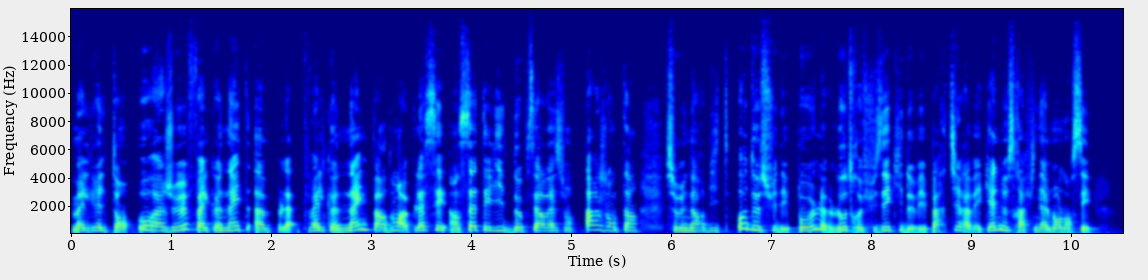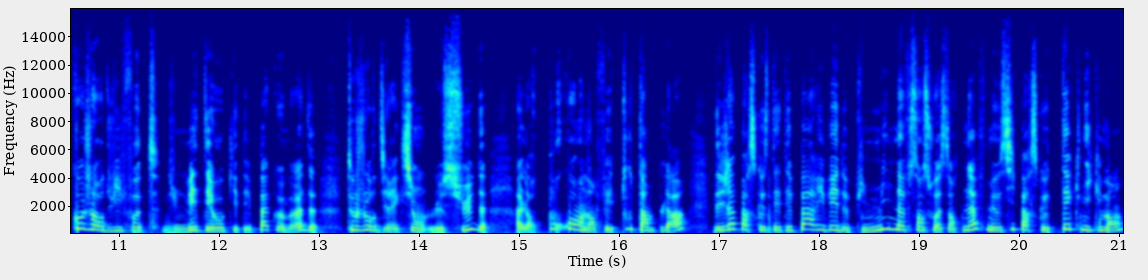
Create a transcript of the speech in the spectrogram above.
Malgré le temps orageux, Falcon 9 a, Falcon 9, pardon, a placé un satellite d'observation argentin sur une orbite au-dessus des pôles. L'autre fusée qui devait partir avec elle ne sera finalement lancée qu'aujourd'hui, faute d'une météo qui n'était pas commode, toujours direction le sud. Alors pourquoi on en fait tout un plat? Déjà parce que ce n'était pas arrivé depuis 1969, mais aussi parce que techniquement,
